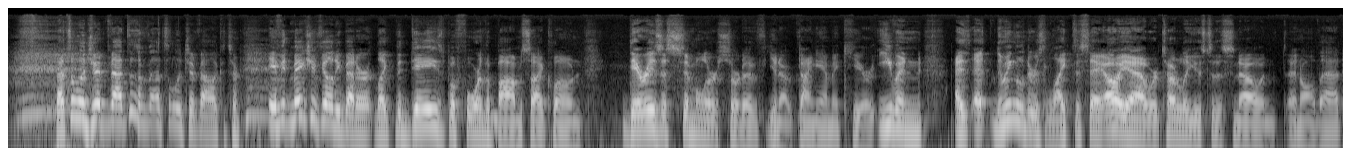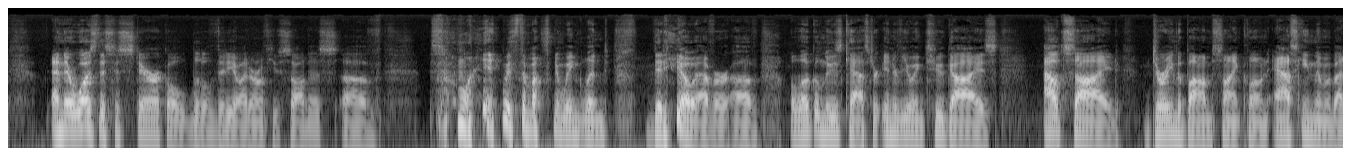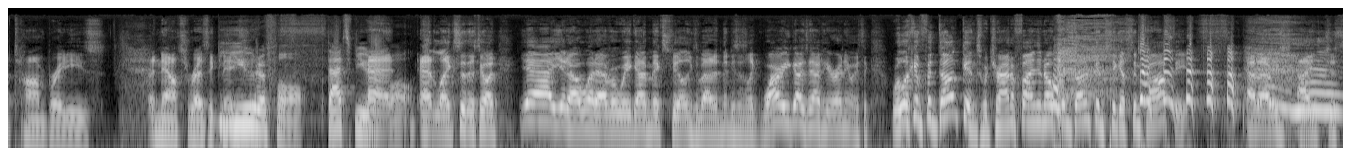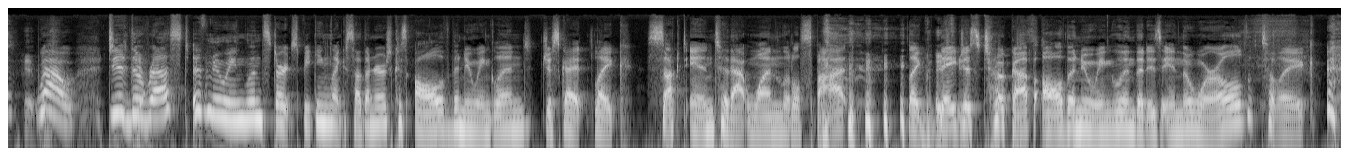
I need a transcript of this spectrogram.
That's a legit. That's a, that's a legit valid concern. If it makes you feel any better, like the days before the bomb cyclone, there is a similar sort of you know dynamic here. Even as, as New Englanders like to say, "Oh yeah, we're totally used to the snow and and all that." And there was this hysterical little video. I don't know if you saw this of someone. It was the most New England video ever of a local newscaster interviewing two guys outside during the bomb cyclone, asking them about Tom Brady's announced resignation. beautiful that's beautiful And, and like, so they're going, yeah, you know, whatever. We got mixed feelings about it. And then he says, like, why are you guys out here anyway? He's like, we're looking for Dunkin's. We're trying to find an open Dunkin's to get some coffee. and I was, I just, it was- wow did the rest of new england start speaking like southerners because all of the new england just got like sucked into that one little spot like they just took up all the new england that is in the world to like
